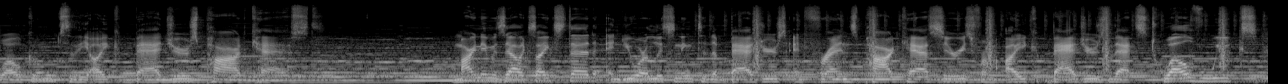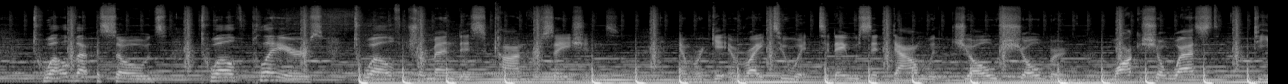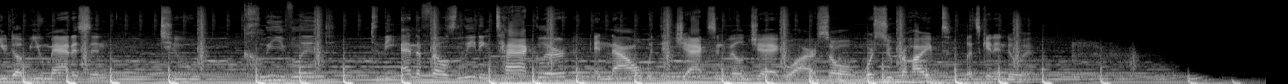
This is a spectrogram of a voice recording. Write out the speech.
welcome to the Ike Badgers podcast. My name is Alex Eichstead, and you are listening to the Badgers and Friends podcast series from Ike Badgers. That's 12 weeks, 12 episodes, 12 players, 12 tremendous conversations. And we're getting right to it. Today we sit down with Joe Schobert, Waukesha West to UW Madison NFL's leading tackler and now with the Jacksonville Jaguars. So we're super hyped. Let's get into it.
